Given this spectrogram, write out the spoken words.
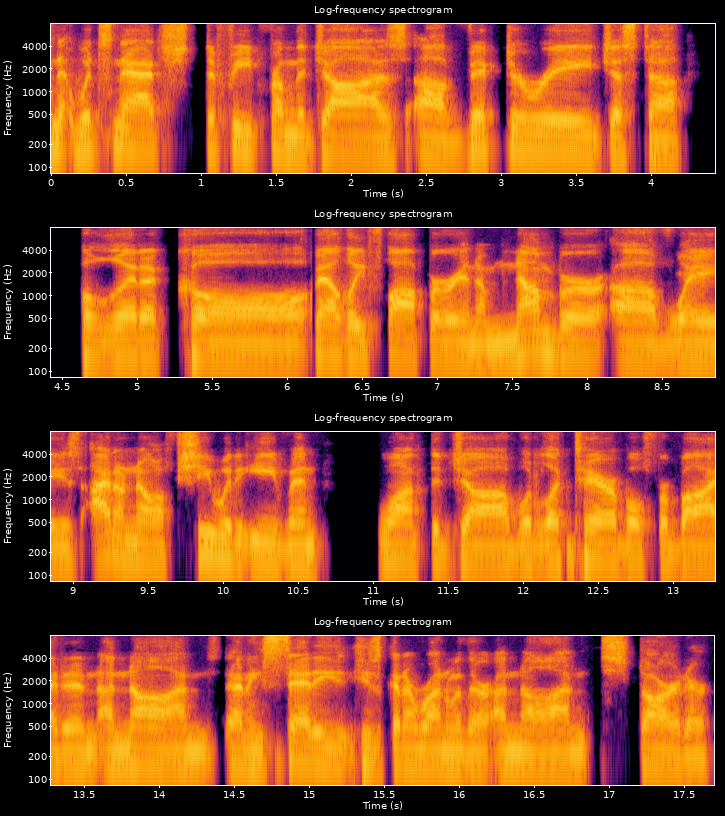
would snatch defeat from the jaws of victory, just a political belly flopper in a number of ways. I don't know if she would even want the job, would look terrible for Biden, a non, and he said he, he's going to run with her, a non starter.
